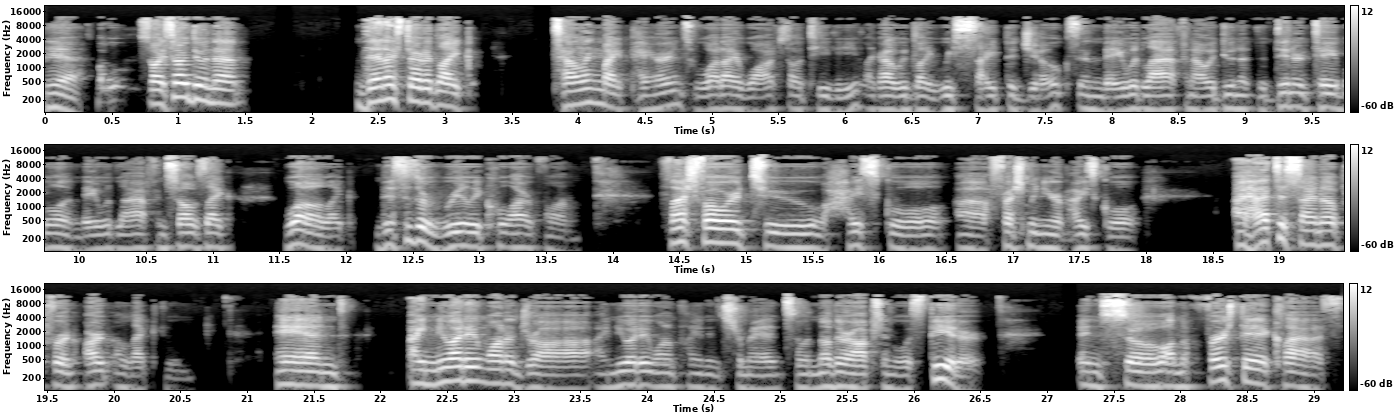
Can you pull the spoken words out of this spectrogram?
Yeah. So I started doing that. Then I started like telling my parents what I watched on TV. Like I would like recite the jokes and they would laugh and I would do it at the dinner table and they would laugh. And so I was like, whoa, like this is a really cool art form. Flash forward to high school, uh, freshman year of high school, I had to sign up for an art elective. And I knew I didn't want to draw. I knew I didn't want to play an instrument. So another option was theater. And so on the first day of class,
